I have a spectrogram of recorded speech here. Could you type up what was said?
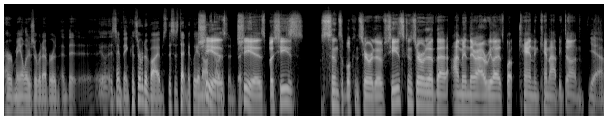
her mailers or whatever. And the, uh, same thing, conservative vibes. This is technically a She is. but- She is, but she's sensible conservative. She's conservative that I'm in there. I realize what can and cannot be done. Yeah.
